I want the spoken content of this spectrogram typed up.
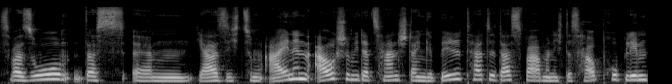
Es war so, dass ähm, ja sich zum einen auch schon wieder Zahnstein gebildet hatte. Das war aber nicht das Hauptproblem.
